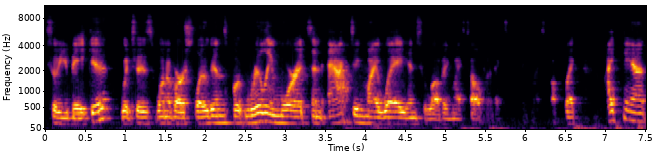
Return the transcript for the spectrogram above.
till you make it which is one of our slogans but really more it's an acting my way into loving myself and accepting myself. Like i can't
